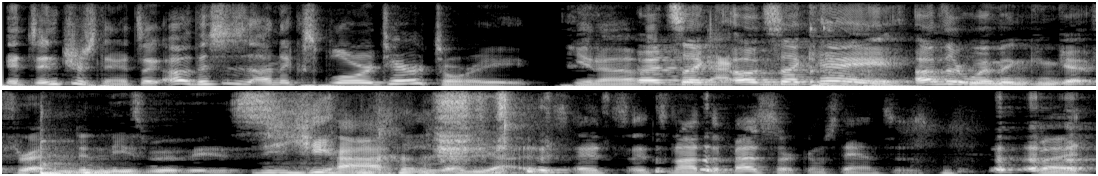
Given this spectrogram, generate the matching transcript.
It's interesting. It's like, oh, this is unexplored territory. You know, It's like, oh, it's like, hey, other women can get threatened in these movies. yeah, yeah. It's, it's it's not the best circumstances, but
